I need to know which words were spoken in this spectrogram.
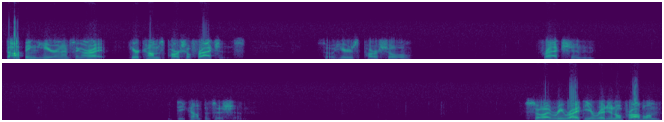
stopping here and I'm saying, all right, here comes partial fractions. So here's partial fraction decomposition. So I rewrite the original problem.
